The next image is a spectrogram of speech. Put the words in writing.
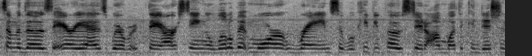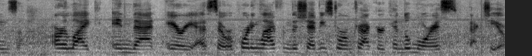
some of those areas where they are seeing a little bit more rain. So we'll keep you posted on what the conditions are like in that area. So reporting live from the Chevy Storm Tracker, Kendall Morris, back to you.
